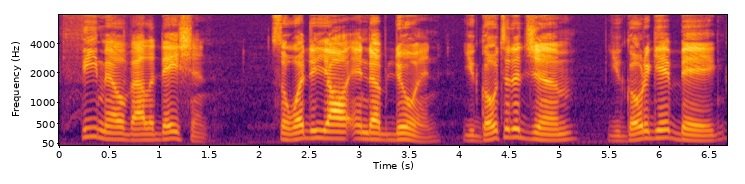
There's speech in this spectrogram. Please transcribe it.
female validation. So what do y'all end up doing? you go to the gym, you go to get big,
